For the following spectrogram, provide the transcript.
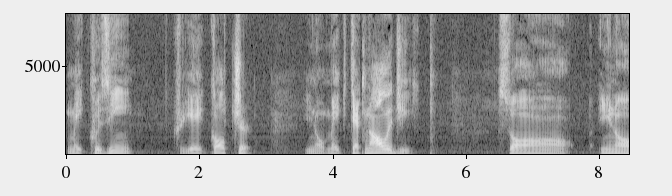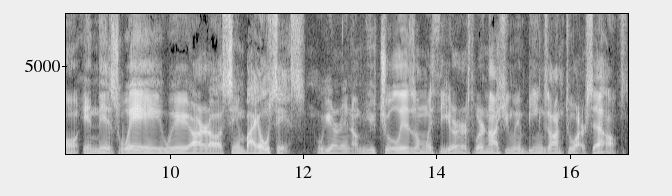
make cuisine, create culture, you know, make technology. So, you know, in this way, we are a symbiosis we are in a mutualism with the earth. We're not human beings unto ourselves.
